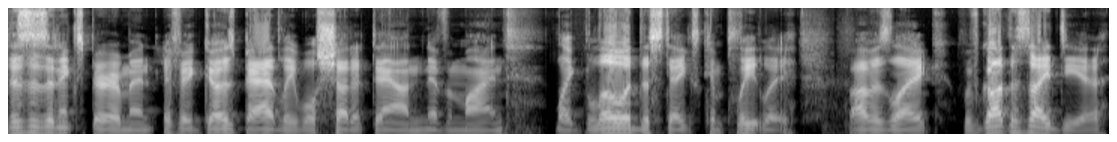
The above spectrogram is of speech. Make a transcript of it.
this is an experiment. If it goes badly, we'll shut it down. Never mind. Like lowered the stakes completely. I was like, we've got this idea.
